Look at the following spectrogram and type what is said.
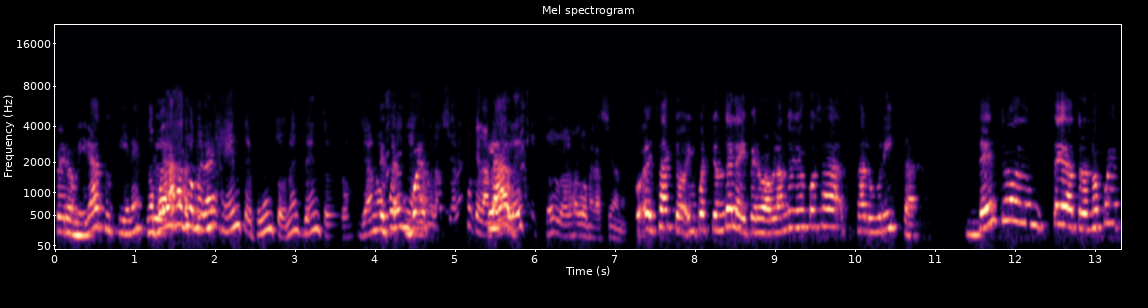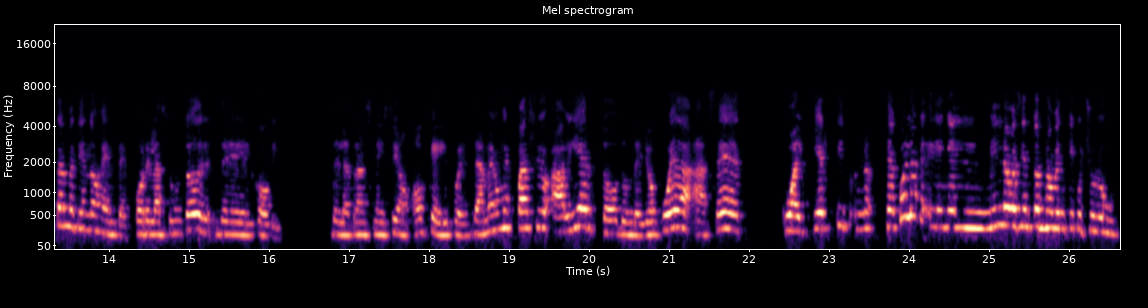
Pero mira, tú tienes. No puedes aglomerar tienes- gente, punto, no es dentro. Ya no Esa- pueden ni bueno, aglomeraciones porque la claro. ley quitó las aglomeraciones. Exacto, en cuestión de ley, pero hablando yo en cosas salubristas, dentro de un teatro no puedes estar metiendo gente por el asunto del, COVID, de la transmisión. Ok, pues dame un espacio abierto donde yo pueda hacer cualquier tipo. ¿Te acuerdas que en el 1990 y Cuchulún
